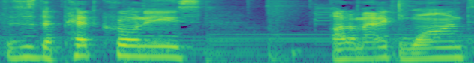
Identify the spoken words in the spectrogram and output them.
This is the Petcronies automatic wand.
